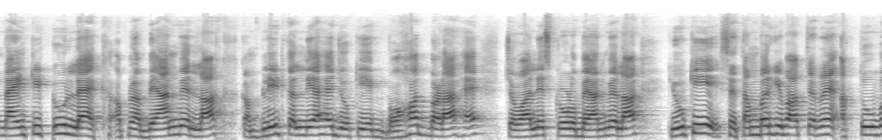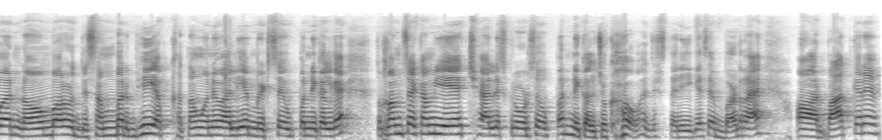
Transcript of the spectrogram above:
92 लाख अपना बयानवे लाख कंप्लीट कर लिया है, जो कि एक बहुत बड़ा है। 44 करोड़ बयानवे लाख, क्योंकि सितंबर की बात कर रहे हैं, अक्टूबर, नवंबर और दिसंबर भी अब खत्म होने वाली है, मिड से ऊपर निकल गए। तो कम से कम ये छियालीस करोड़ से ऊपर निकल चुका होगा, जिस तरीके से बढ़ रहा है। और बात करें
